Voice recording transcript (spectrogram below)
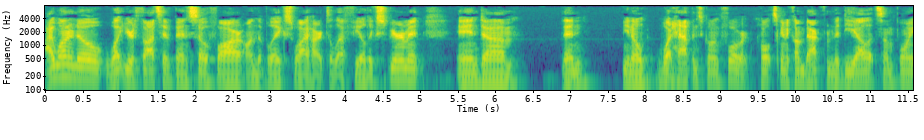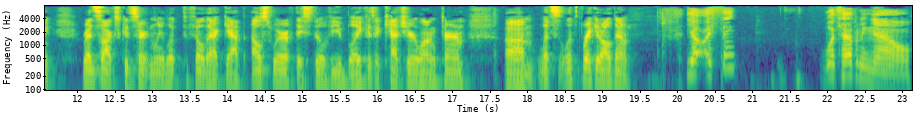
I want to know what your thoughts have been so far on the Blake Swihart to left field experiment, and um, then you know what happens going forward. Holt's going to come back from the DL at some point. Red Sox could certainly look to fill that gap elsewhere if they still view Blake as a catcher long term. Um, let's let's break it all down. Yeah, I think what's happening now,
